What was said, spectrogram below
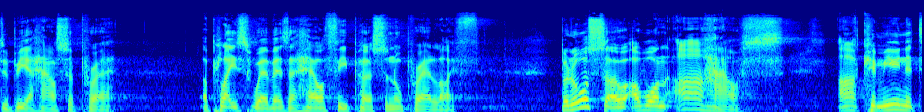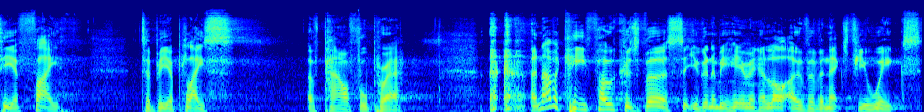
to be a house of prayer, a place where there's a healthy personal prayer life. But also, I want our house, our community of faith, to be a place of powerful prayer. Another key focus verse that you're going to be hearing a lot over the next few weeks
